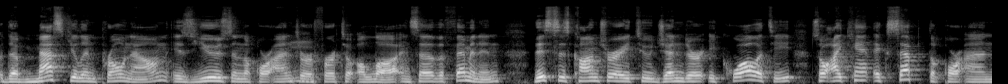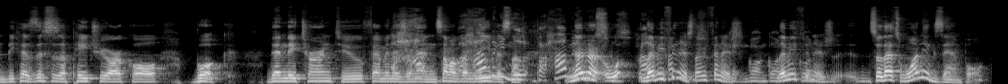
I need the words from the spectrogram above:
the masculine pronoun is used in the Quran to mm. refer to Allah instead of the feminine. This is contrary to gender equality, so I can't accept the Quran because this is a patriarchal book. Then they turn to feminism, how- and some of them leave Islam. How no, no. Muslims- w- how- let me many finish. Let me finish. okay, go on, go on, let me go on. finish. So that's one example.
